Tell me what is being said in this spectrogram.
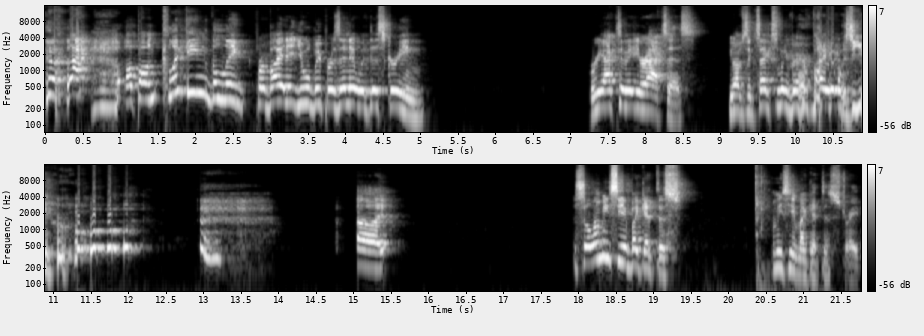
Upon clicking the link provided, you will be presented with this screen. Reactivate your access. You have successfully verified it was you. uh, so let me see if I get this. Let me see if I get this straight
